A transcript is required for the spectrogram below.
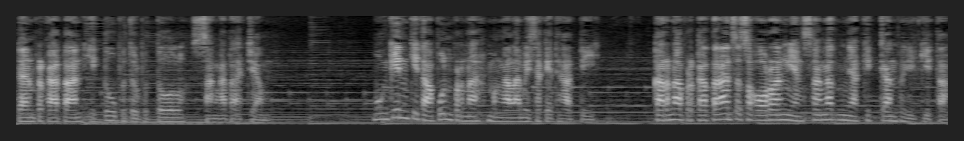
dan perkataan itu betul-betul sangat tajam. Mungkin kita pun pernah mengalami sakit hati karena perkataan seseorang yang sangat menyakitkan bagi kita.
